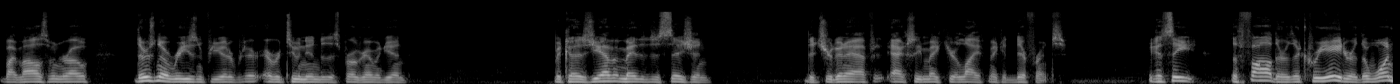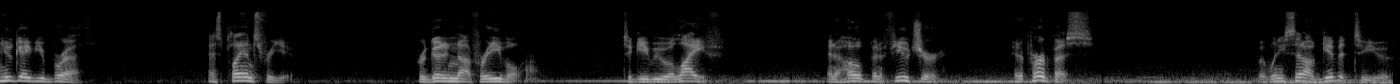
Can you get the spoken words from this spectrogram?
by Myles Munroe, there's no reason for you to ever, ever tune into this program again because you haven't made the decision that you're going to have to actually make your life make a difference. Because, see, the Father, the Creator, the one who gave you breath, has plans for you for good and not for evil, to give you a life and a hope and a future and a purpose. But when he said, I'll give it to you,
